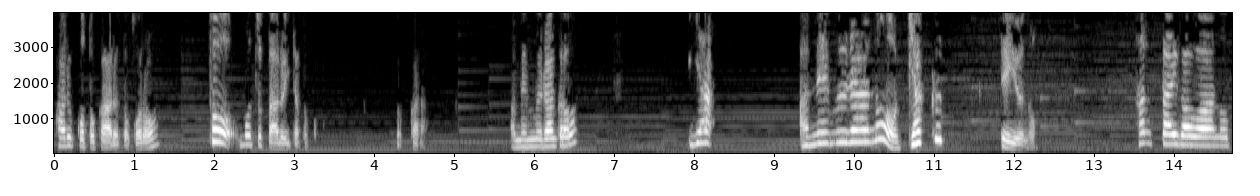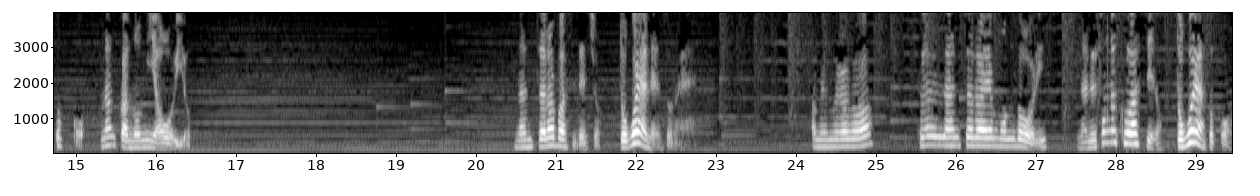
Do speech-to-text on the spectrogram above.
パルコとかあるところ？と、もうちょっと歩いたとこ。そっから。アメ村側？いや、アメ村の逆っていうの。反対側のとこ。なんか飲み屋多いよ。なんちゃら橋でしょ。どこやねん、それ。アメ村側？それなんちゃらえもん通り？なんでそんな詳しいの？どこや、そこ？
